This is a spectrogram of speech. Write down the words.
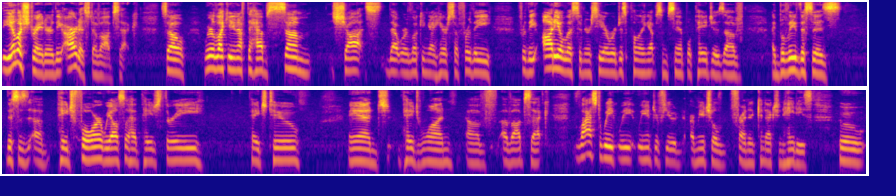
the illustrator, the artist of OPSEC. So we're lucky enough to have some shots that we're looking at here. So for the for the audio listeners here, we're just pulling up some sample pages of, I believe this is this is uh, page four. We also have page three, page two, and page one of of OPSEC. Last week we we interviewed our mutual friend and connection Hades, who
